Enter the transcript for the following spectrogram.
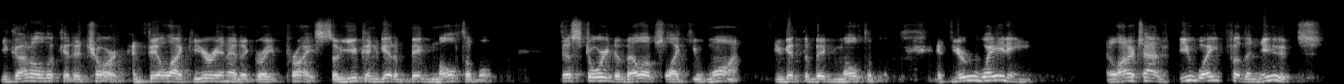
You got to look at a chart and feel like you're in at a great price so you can get a big multiple. This story develops like you want, you get the big multiple. If you're waiting, a lot of times, if you wait for the news,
